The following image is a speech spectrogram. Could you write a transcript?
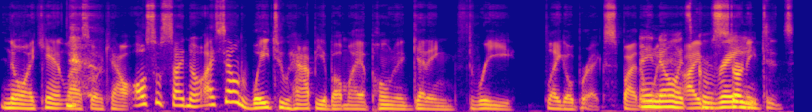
No, I can't lasso a cow. Also, side note, I sound way too happy about my opponent getting three Lego bricks. By the I way, know, it's I'm starting great. to.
